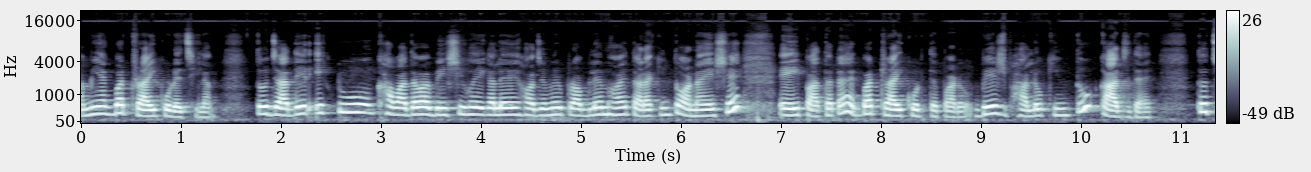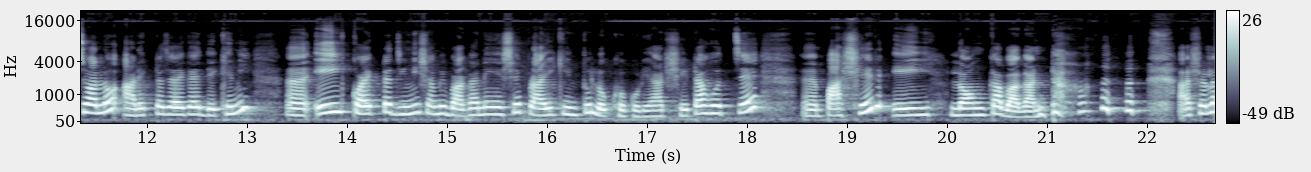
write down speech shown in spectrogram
আমি একবার ট্রাই করেছিলাম। তো যাদের একটু খাওয়া দাওয়া বেশি হয়ে গেলে হজমের প্রবলেম হয়, তারা কিন্তু অনায়াসে এই পাতাটা একবার ট্রাই করতে পারো। বেশ ভালো কিন্তু কাজ দেয়। তো চলো আরেকটা জায়গায় দেখে নিই। এই কয়েকটা জিনিস আমি বাগানে এসে প্রায় কিন্তু লক্ষ্য করি। আর সেটা হচ্ছে পাশের এই লঙ্কা বাগানটা। আসলে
